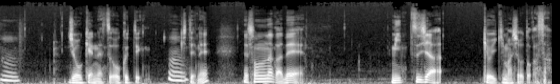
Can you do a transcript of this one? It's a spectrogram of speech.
うん。条件のやつ送ってうん。きてね、でその中で3つじゃあ今日行きましょうとかさ、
